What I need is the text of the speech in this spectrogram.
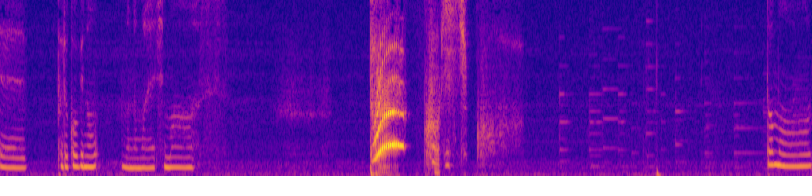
えー、プルコギのモノマネします。プルコギシコどうも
